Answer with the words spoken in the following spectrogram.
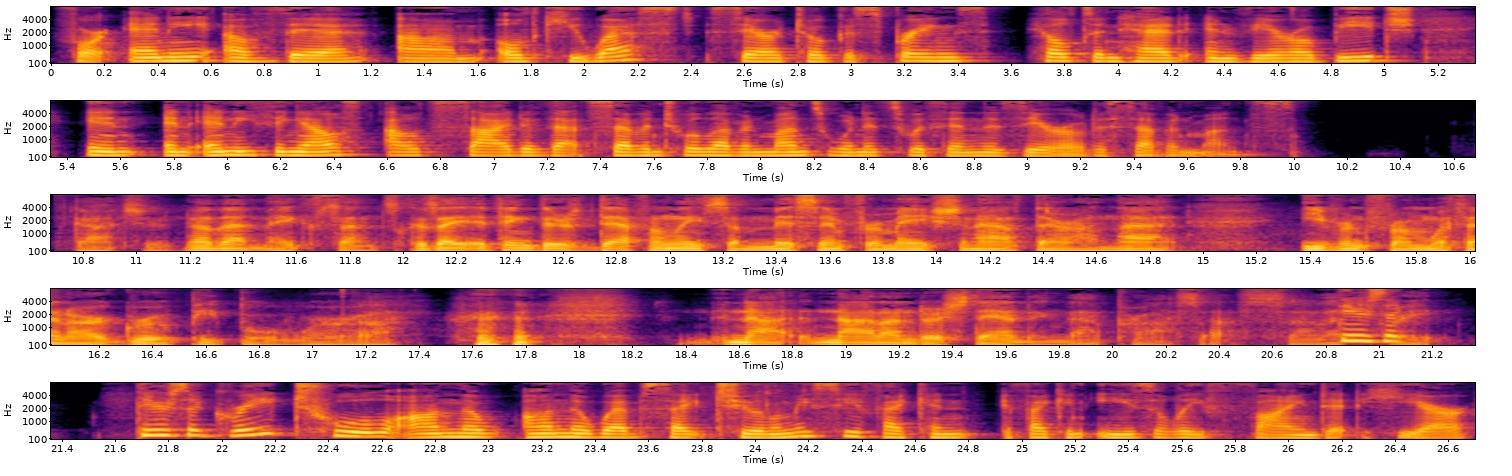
for any of the um, Old Key West, Saratoga Springs, Hilton Head, and Vero Beach, in, and anything else outside of that 7 to 11 months when it's within the 0 to 7 months. Gotcha. No, that makes sense because I, I, think there's definitely some misinformation out there on that. Even from within our group, people were uh, not not understanding that process. So that's there's great. A, there's a great tool on the on the website too. Let me see if I can if I can easily find it here.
